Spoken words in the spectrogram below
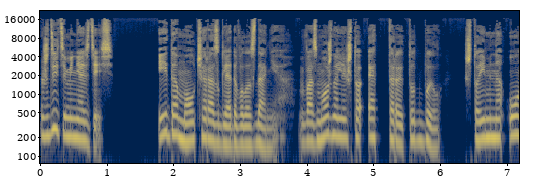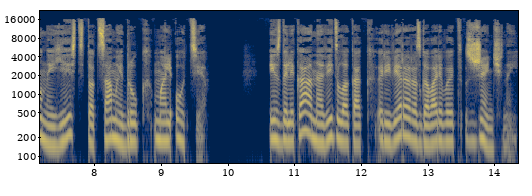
«Ждите меня здесь». Ида молча разглядывала здание. Возможно ли, что Эттеры тут был — что именно он и есть тот самый друг Мальотти. Издалека она видела, как Ривера разговаривает с женщиной.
